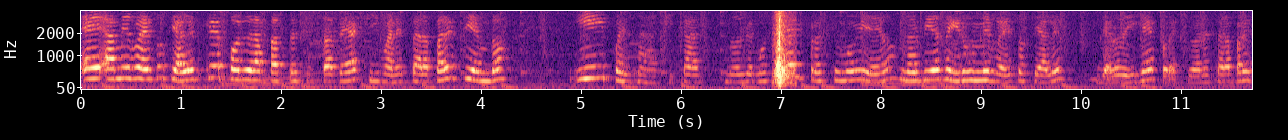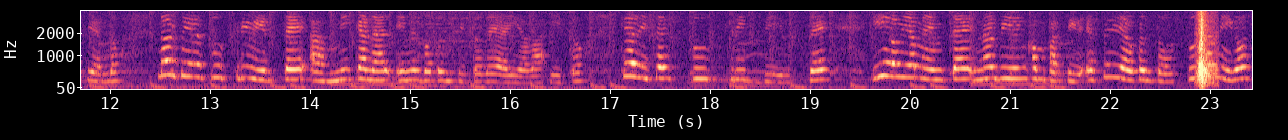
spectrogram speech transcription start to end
eh, a mis redes sociales que por la partecita de aquí van a estar apareciendo. Y pues nada chicas, nos vemos en el próximo video. No olvides seguirme en mis redes sociales, ya lo dije, por aquí van a estar apareciendo. No olvides suscribirte a mi canal en el botoncito de ahí abajito que dice suscribirse. Y obviamente no olviden compartir este video con todos tus amigos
